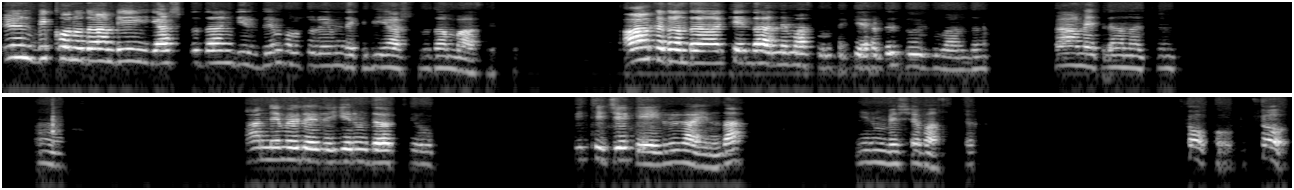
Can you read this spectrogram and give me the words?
Dün bir konudan bir yaşlıdan girdim. Huzur evindeki bir yaşlıdan bahsettim. Arkadan da kendi annem aklıma geldi. Duygulandım. Rahmetli anacığım. Evet. Annem öleli 24 yıl bitecek Eylül ayında. 25'e basacak. Çok oldu. Çok.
